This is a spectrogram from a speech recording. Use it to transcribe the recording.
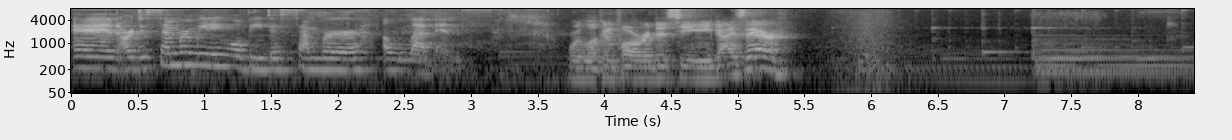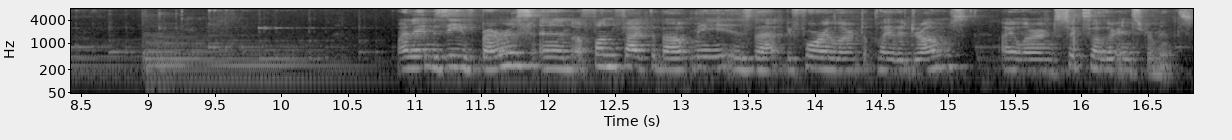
And our December meeting will be December 11th. We're looking forward to seeing you guys there. My name is Eve Barris, and a fun fact about me is that before I learned to play the drums, I learned six other instruments.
